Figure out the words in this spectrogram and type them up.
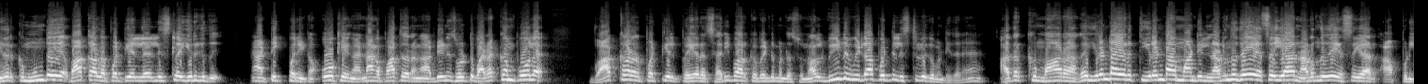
இதற்கு முந்தைய வாக்காளர் பட்டியல் லிஸ்ட்டில் இருக்குது. நான் டிக் பண்ணிட்டோம். ஓகேங்க. நாங்கள் பார்த்துக்கிறோங்க அப்படின்னு சொல்லிட்டு வழக்கம் போல வாக்காளர் பட்டியல் பெயரை சரிபார்க்க வேண்டும் என்று சொன்னால் வீடு வீடா போயிட்டு லிஸ்ட் எடுக்க வேண்டியதுதானே? அதற்கு மாறாக இரண்டாயிரத்தி இரண்டாம் ஆண்டில் நடந்ததே எஸ்ஐஆர் நடந்ததே எஸ்ஐஆர் அப்படி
